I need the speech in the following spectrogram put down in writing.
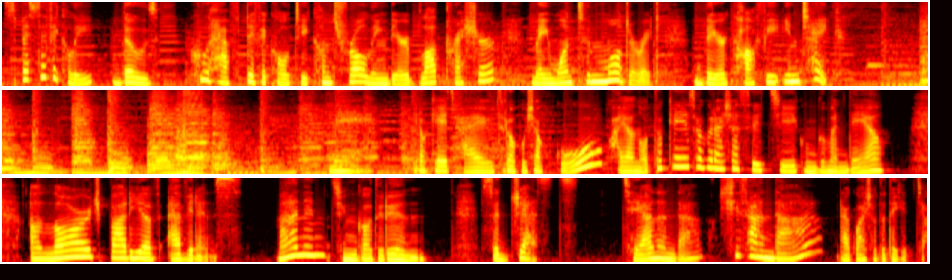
Specifically, those who have difficulty controlling their blood pressure may want to moderate their coffee intake. 네. 이렇게 잘 들어보셨고, 과연 어떻게 해석을 하셨을지 궁금한데요. A large body of evidence. 많은 증거들은 suggests. 제안한다, 시사한다 라고 하셔도 되겠죠.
